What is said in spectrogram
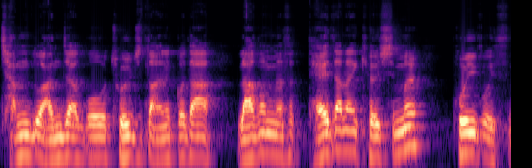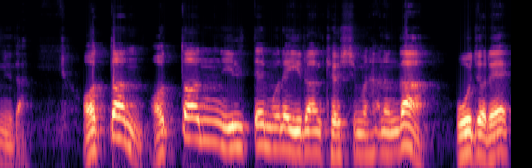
잠도 안 자고 졸지도 않을 거다라고 하면서 대단한 결심을 보이고 있습니다. 어떤 어떤 일 때문에 이러한 결심을 하는가? 5절에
